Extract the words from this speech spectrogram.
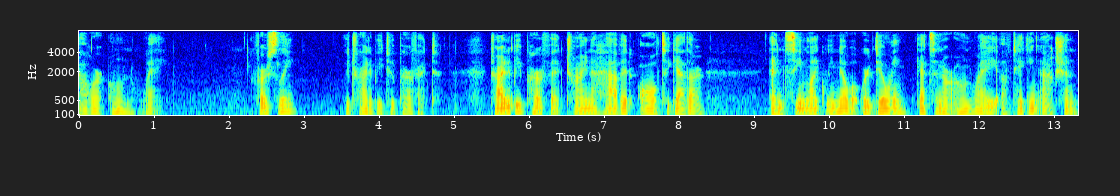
our own way. Firstly, we try to be too perfect. Trying to be perfect, trying to have it all together and seem like we know what we're doing gets in our own way of taking action.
